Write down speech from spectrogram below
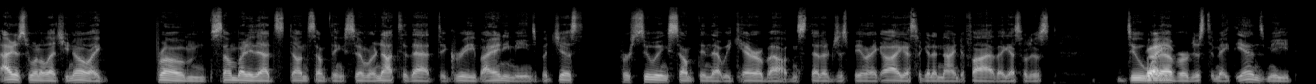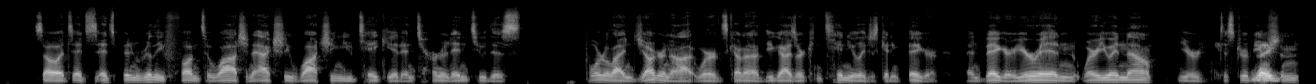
I just want to let you know, like, from somebody that's done something similar, not to that degree by any means, but just pursuing something that we care about instead of just being like, oh, I guess I'll get a nine to five. I guess I'll just do right whatever just to make the ends meet. So it's it's it's been really fun to watch and actually watching you take it and turn it into this borderline juggernaut where it's kind of you guys are continually just getting bigger and bigger. You're in where are you in now? Your the distribution.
